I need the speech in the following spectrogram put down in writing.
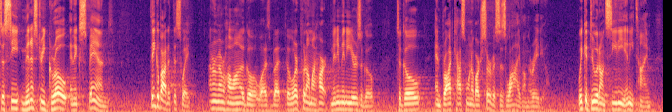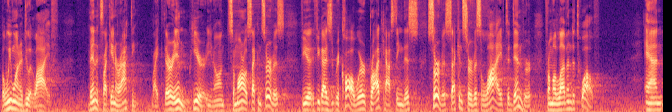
to see ministry grow and expand. Think about it this way. I don't remember how long ago it was, but the Lord put on my heart many, many years ago to go and broadcast one of our services live on the radio. We could do it on CD anytime, but we want to do it live. Then it's like interacting, like they're in here, you know, on tomorrow's second service. If you, if you guys recall, we're broadcasting this service, second service, live to Denver from 11 to 12. And,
